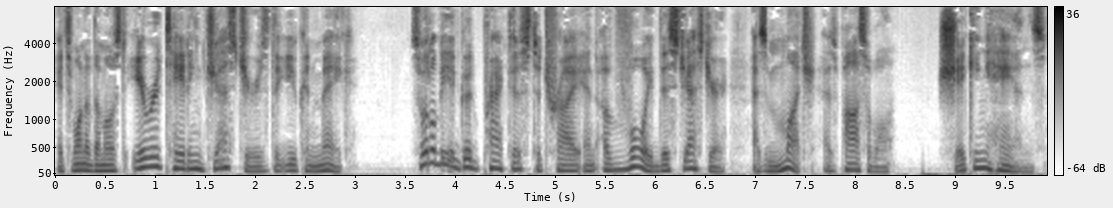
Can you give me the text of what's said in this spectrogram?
It's one of the most irritating gestures that you can make. So it'll be a good practice to try and avoid this gesture as much as possible. Shaking hands.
